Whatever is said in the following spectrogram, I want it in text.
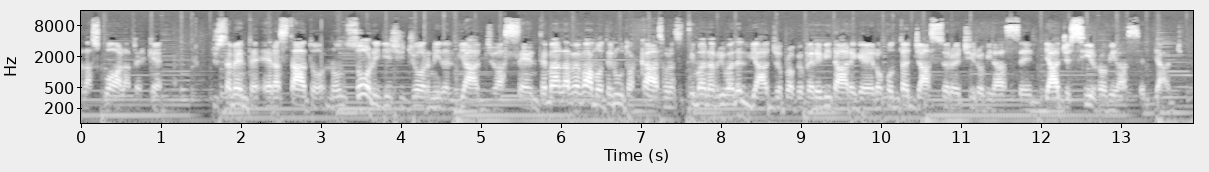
la scuola perché giustamente era stato non solo i dieci giorni del viaggio assente, ma l'avevamo tenuto a casa una settimana prima del viaggio proprio per evitare che lo contagiassero e ci rovinasse il viaggio e si rovinasse il viaggio.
